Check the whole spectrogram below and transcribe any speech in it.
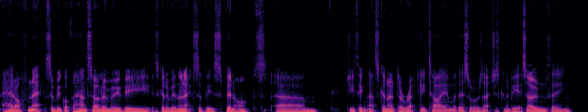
head off next? So we've got the Han Solo movie. It's going to be the next of these spin-offs. Um, do you think that's going to directly tie in with this, or is that just going to be its own thing?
